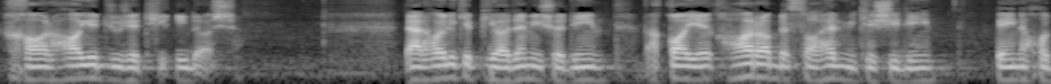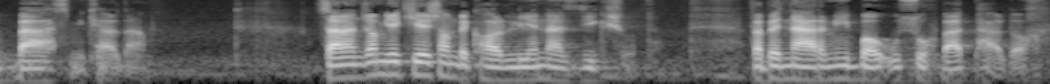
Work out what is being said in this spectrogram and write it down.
خارهای جوجه تیقی داشت. در حالی که پیاده می شدیم و قایق ها را به ساحل می کشیدیم بین خود بحث می کردم سرانجام یکیشان به کارلیه نزدیک شد و به نرمی با او صحبت پرداخت.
